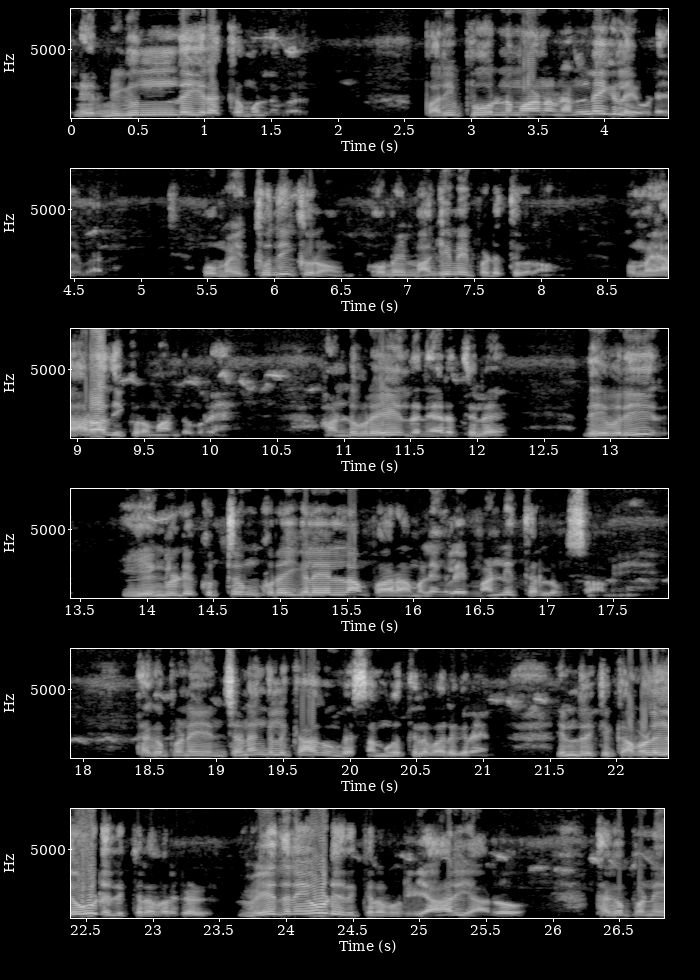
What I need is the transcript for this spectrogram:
நீர் மிகுந்த இரக்கம் உள்ளவர். பரிபூர்ணமான நன்மைகளை உடையவர். உம்மை துதிக்கிறோம் உம்மை மகிமைப்படுத்துகிறோம் உம்மை ஆராதிக்கிறோம் ஆண்டவரே. ஆண்டவரே இந்த நேரத்தில் தேவரீர் எங்களுடைய குற்றம் குறைகளை எல்லாம் பாராமல் எங்களை மன்னித்தரலும் சுவாமி தகப்பனே என் ஜனங்களுக்காக உங்க சமூகத்தில் வருகிறேன். இன்றைக்கு கவலையோடு இருக்கிறவர்கள் வேதனையோடு இருக்கிறவர்கள் யார் யாரோ? தகப்பனே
